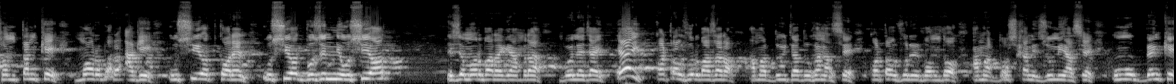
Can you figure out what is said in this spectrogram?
সন্তানকে মরবার আগে উসিয়ত করেন। উসিয়ত বুঝেননি, উসিয়ত? এই যে মরবার আগে আমরা বলে যাই, এই কটালপুর বাজার আমার দুইটা দোকান আছে, কটালপুরের বন্ধ, আমার দশখানি জমি আছে, উমুক ব্যাংকে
